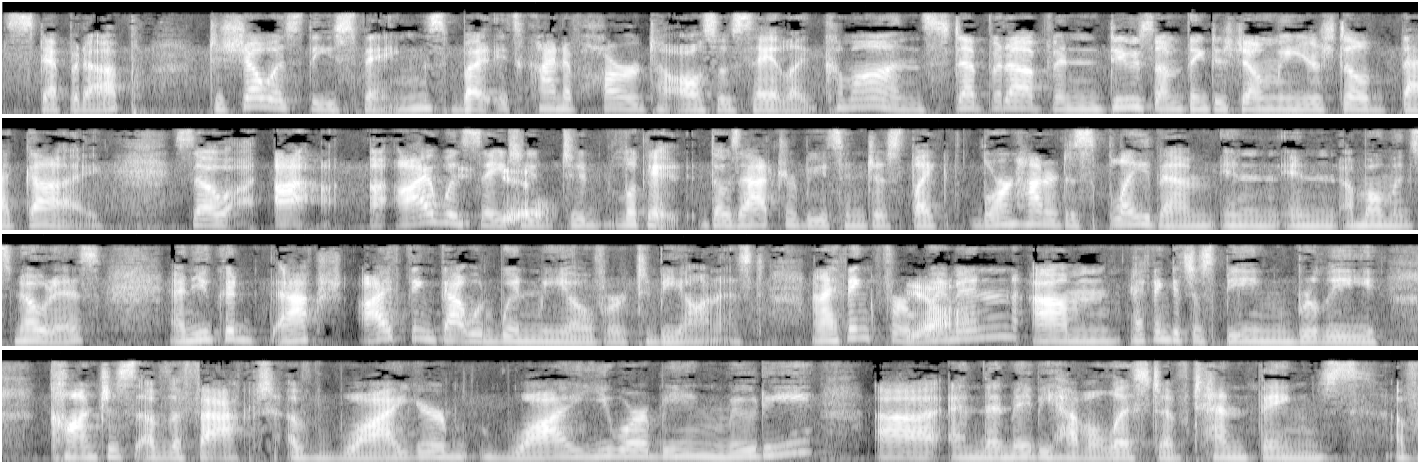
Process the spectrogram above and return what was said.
step it up to show us these things, but it's kind of hard to also say like, come on, step it up and do something to show me you're still that guy. So I, I would say yeah. to, to look at those attributes and just like learn how to display them in, in a moment's notice. And you could actually, I think that would win me over, to be honest. And I think for yeah. women, um, I think it's just being really conscious of the fact of why you're, why you are being moody. Uh, and then maybe have a list of 10 things of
